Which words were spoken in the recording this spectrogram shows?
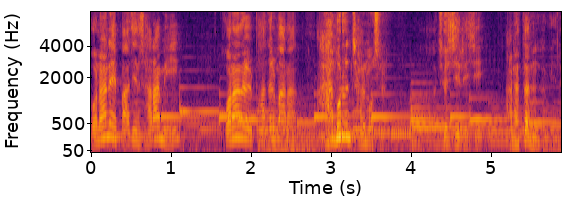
고난에 빠진 사람이 고난을 받을 만한 아무런 잘못을 어, 저지르지 않았다는 겁니다.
